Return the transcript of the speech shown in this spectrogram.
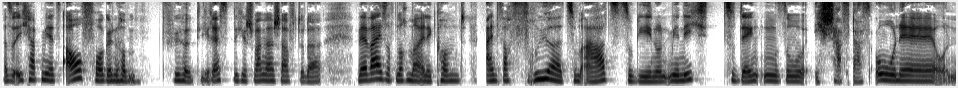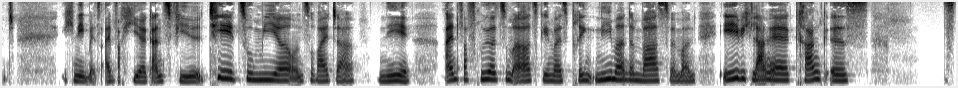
Also ich habe mir jetzt auch vorgenommen, für die restliche Schwangerschaft oder wer weiß, ob noch mal eine kommt, einfach früher zum Arzt zu gehen und mir nicht zu denken, so, ich schaff das ohne und ich nehme jetzt einfach hier ganz viel Tee zu mir und so weiter. Nee, einfach früher zum Arzt gehen, weil es bringt niemandem was, wenn man ewig lange krank ist, das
